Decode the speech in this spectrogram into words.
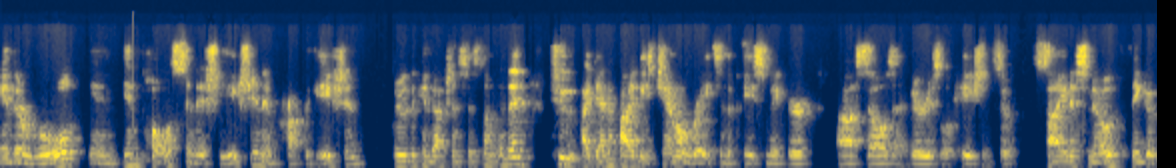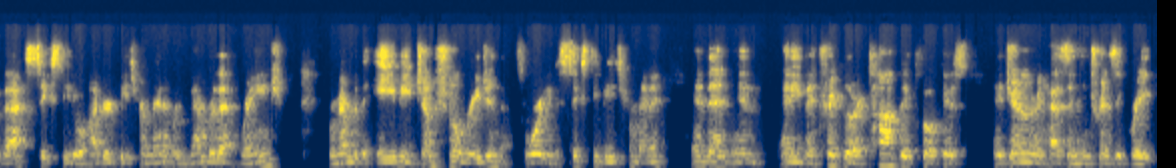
and their role in impulse initiation and propagation through the conduction system, and then to identify these general rates in the pacemaker uh, cells at various locations. So sinus node, think of that 60 to 100 beats per minute. Remember that range. Remember the AV junctional region, 40 to 60 beats per minute. And then in any ventricular ectopic focus, it generally has an intrinsic rate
